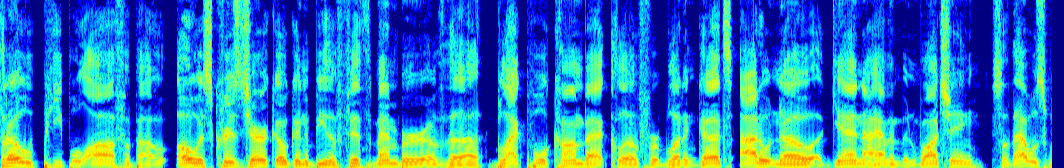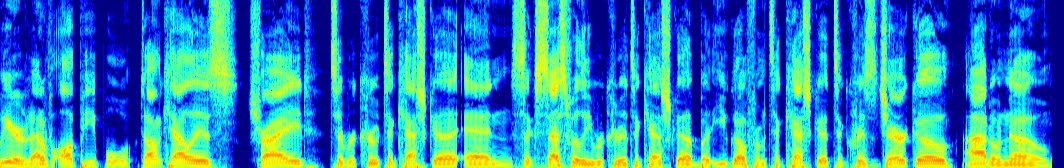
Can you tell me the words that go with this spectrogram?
throw people off about, oh, is Chris Jericho going to be the fifth member of the Blackpool Combat Club for Blood and Guts? I don't know. Again, I haven't been watching. So that was weird. Out of all people, Don Callis tried to recruit Takeshita and successfully recruited Takeshita, but you go from Takeshita to Chris Jericho. I don't know.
